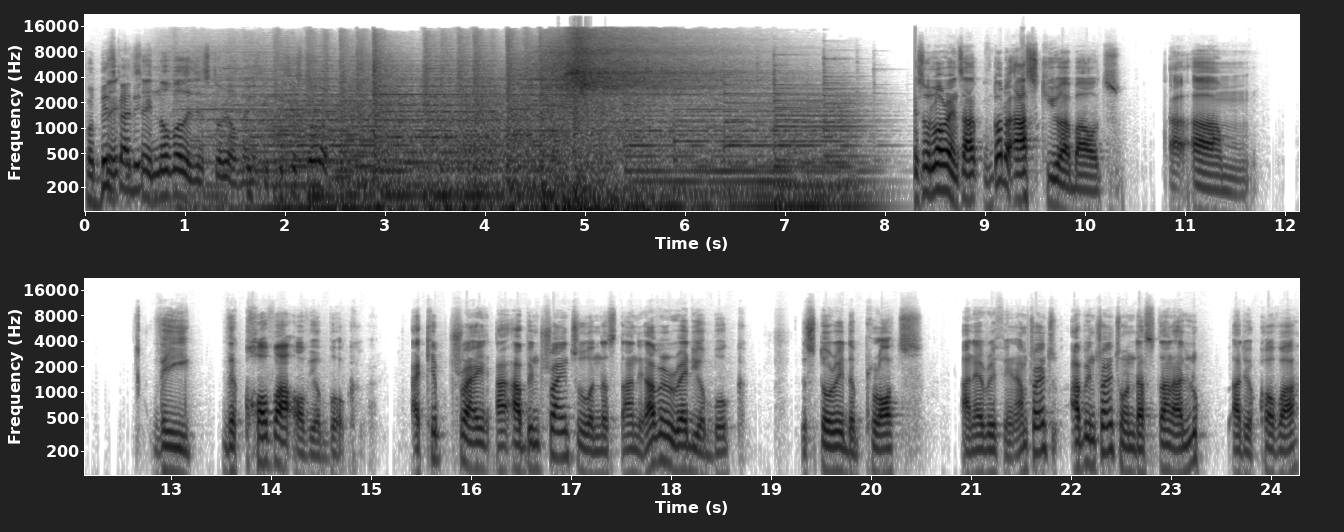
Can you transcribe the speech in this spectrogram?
but so, basically, so a novel is a story of many people. it's a story of So Lawrence, I've got to ask you about uh, um, the the cover of your book. I keep trying. I, I've been trying to understand it. I haven't read your book, the story, the plot, and everything. I'm trying to. I've been trying to understand. I look at your cover,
